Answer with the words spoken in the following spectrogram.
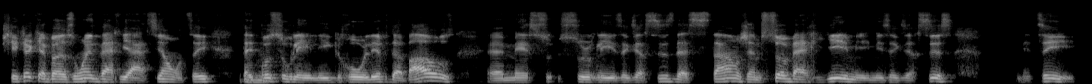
Je suis quelqu'un qui a besoin de variation, peut-être mm-hmm. pas sur les, gros livres de base, mais sur, les exercices d'assistance. J'aime ça varier mes, exercices. Mais tu sais,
